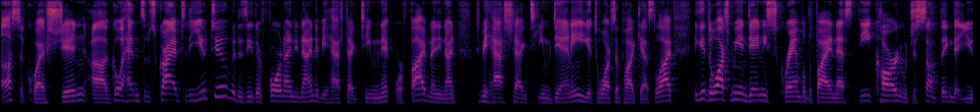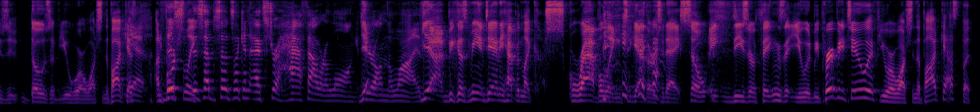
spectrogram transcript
us a question, uh, go ahead and subscribe to the YouTube. It is either $4.99 to be hashtag Team Nick or $5.99 to be hashtag Team Danny. You get to watch the podcast live. You get to watch me and Danny scramble to find an SD card, which is something that you those of you who are watching the podcast. Yeah. Unfortunately, this, this episode's like an extra half hour long if Yeah. you're on the live. yeah, because me and Danny have been like scrabbling together today. So it, these are things that you would be privy to if you were watching the podcast, but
